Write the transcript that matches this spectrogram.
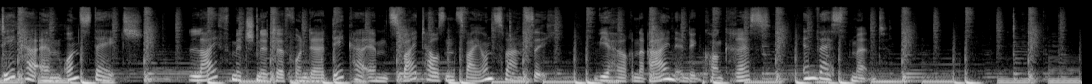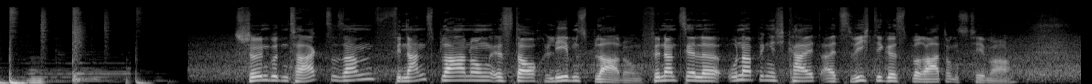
DKM on Stage. Live-Mitschnitte von der DKM 2022. Wir hören rein in den Kongress Investment. Schönen guten Tag zusammen. Finanzplanung ist auch Lebensplanung. Finanzielle Unabhängigkeit als wichtiges Beratungsthema.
